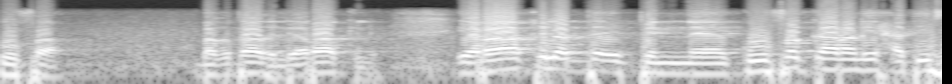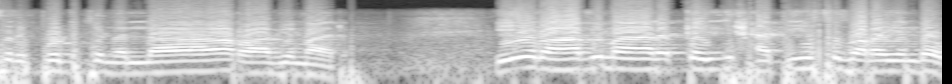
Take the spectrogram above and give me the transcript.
കൂഫ. ബഗ്ദാദിൽ ഇറാഖിൽ ഇറാഖിൽ പിന്നെ കൂഫക്കാരാണ് ഈ ഹദീസ് റിപ്പോർട്ട് ചെയ്യുന്ന എല്ലാ റാവിമാരും. ഈ റാവിമാരൊക്കെ ഈ ഹദീസ് പറയുമ്പോൾ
